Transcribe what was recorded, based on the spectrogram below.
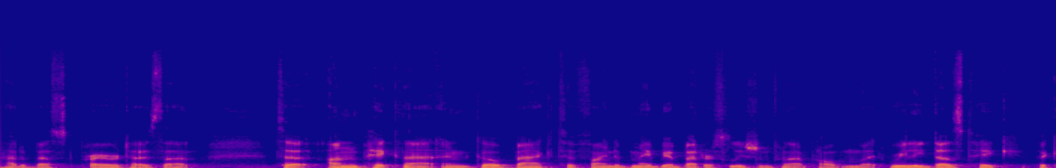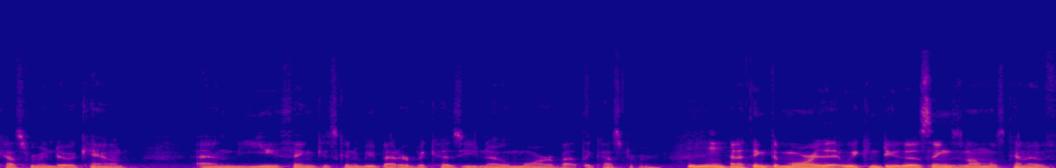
how to best prioritize that to unpick that and go back to find a, maybe a better solution for that problem that really does take the customer into account and you think it's going to be better because you know more about the customer. And I think the more that we can do those things and almost kind of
